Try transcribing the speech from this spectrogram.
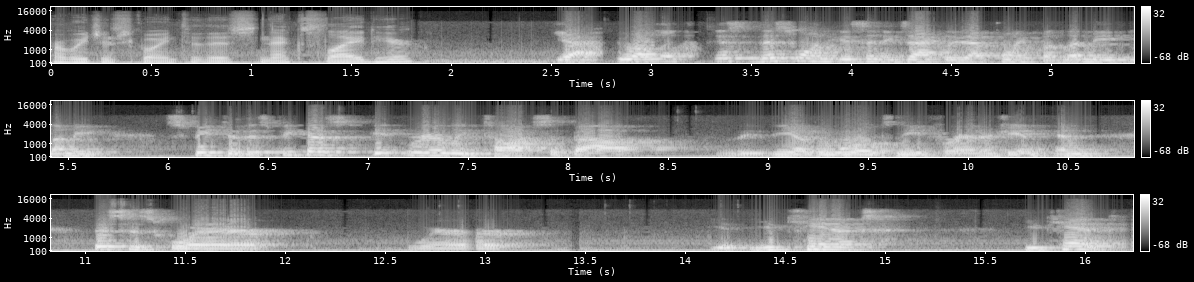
Are we just going to this next slide here? Yeah, well, look, this this one isn't exactly that point, but let me let me speak to this because it really talks about the, you know the world's need for energy, and, and this is where where you, you can't you can't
